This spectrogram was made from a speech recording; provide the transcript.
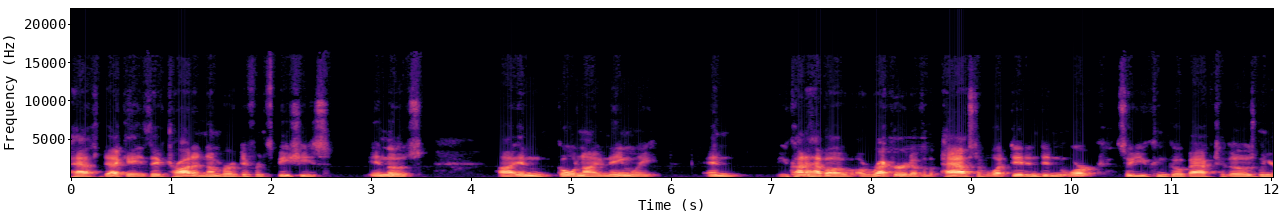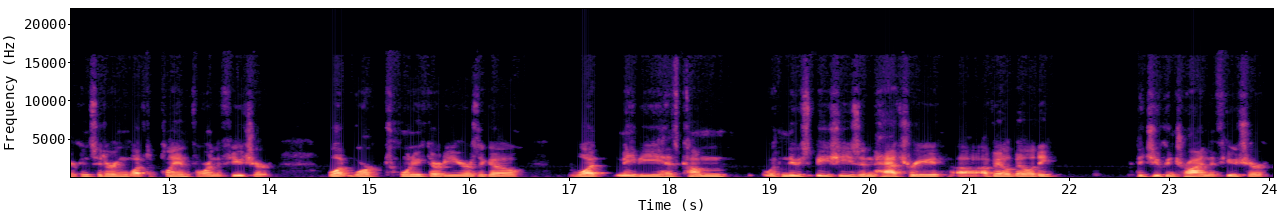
past decades, they've tried a number of different species in those, uh, in Goldeneye, namely. And you kind of have a, a, record of the past of what did and didn't work. So you can go back to those when you're considering what to plan for in the future. What worked 20, 30 years ago, what maybe has come with new species and hatchery uh, availability that you can try in the future.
